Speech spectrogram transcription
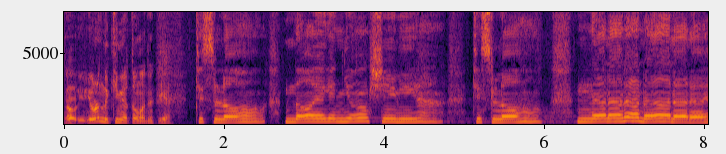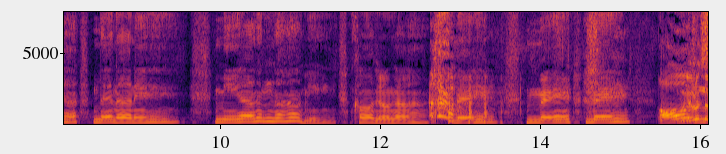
어, 이런 느낌이었던 것 같은. 예. This love, 너에겐 욕심이야. This love, 나나나나나나야. 내 날이 미안한 마음이 커져가. 매일, 매일, 매일. 어, 뭐 이런 좋습니다.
